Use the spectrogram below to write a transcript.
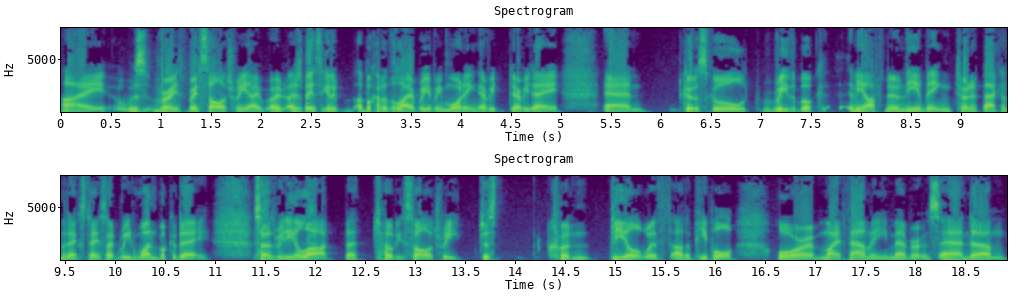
I was very very solitary. I, I was basically get a book out of the library every morning, every every day, and go to school, read the book in the afternoon, in the evening, turn it back in the next day. So I'd read one book a day. So I was reading a lot, but totally solitary. Just couldn't deal with other people or my family members, and um,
